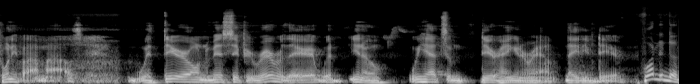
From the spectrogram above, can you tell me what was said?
25 miles. With deer on the Mississippi River there, it would, you know, we had some deer hanging around, native deer. What did the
